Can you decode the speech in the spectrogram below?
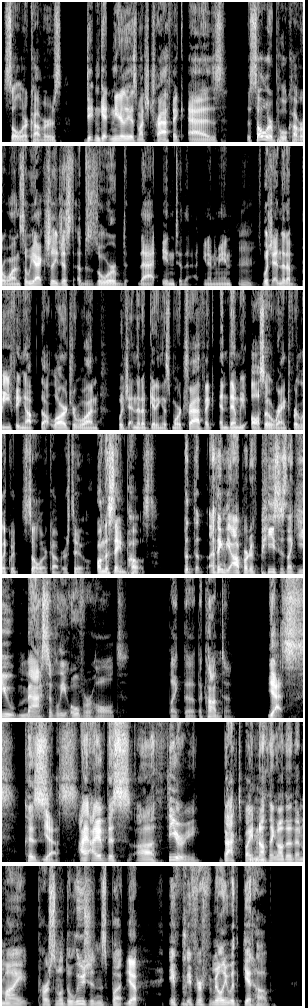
solar covers, didn't get nearly as much traffic as the solar pool cover one, so we actually just absorbed that into that. You know what I mean? Mm. Which ended up beefing up the larger one, which ended up getting us more traffic, and then we also ranked for liquid solar covers too on the same post. But the, I think the operative piece is like you massively overhauled like the the content Yes. because Yes. I, I have this uh, theory backed by Mhm. nothing other than my personal delusions, but Yep. if if you're familiar with GitHub,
